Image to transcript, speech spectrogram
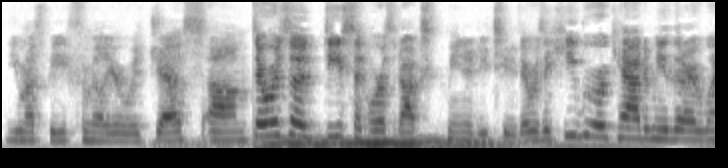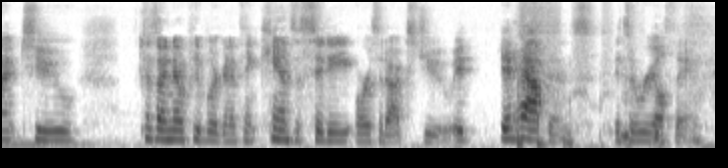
you must be familiar with, Jess. Um, there was a decent Orthodox community too. There was a Hebrew academy that I went to because I know people are going to think Kansas City Orthodox Jew. It it happens. it's a real thing.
